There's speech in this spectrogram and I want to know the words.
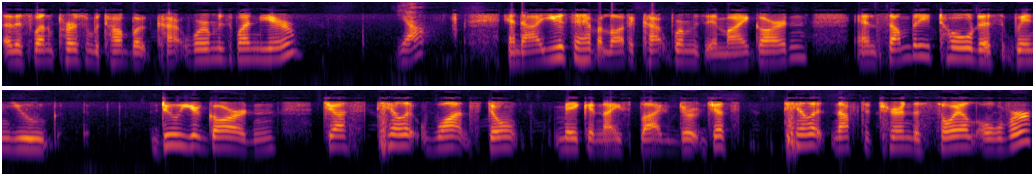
uh, this one person was talking about cutworms one year. Yeah. And I used to have a lot of cutworms in my garden. And somebody told us when you do your garden, just till it once. Don't make a nice black dirt. Just till it enough to turn the soil over,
